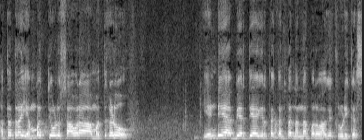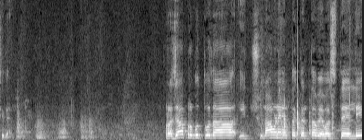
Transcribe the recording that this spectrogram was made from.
ಹತ್ತತ್ರ ಎಂಬತ್ತೇಳು ಸಾವಿರ ಮತಗಳು ಎನ್ ಡಿ ಎ ಅಭ್ಯರ್ಥಿಯಾಗಿರ್ತಕ್ಕಂಥ ನನ್ನ ಪರವಾಗಿ ಕ್ರೋಢೀಕರಿಸಿದೆ ಪ್ರಜಾಪ್ರಭುತ್ವದ ಈ ಚುನಾವಣೆ ಅಂತಕ್ಕಂಥ ವ್ಯವಸ್ಥೆಯಲ್ಲಿ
